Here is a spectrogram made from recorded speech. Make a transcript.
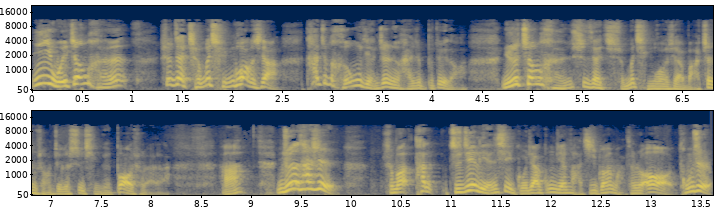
你以为张恒是在什么情况下，他这个核污点证人还是不对的啊？你说张恒是在什么情况下把郑爽这个事情给爆出来了？啊？你觉得他是什么？他直接联系国家公检法机关嘛？他说：“哦，同志，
